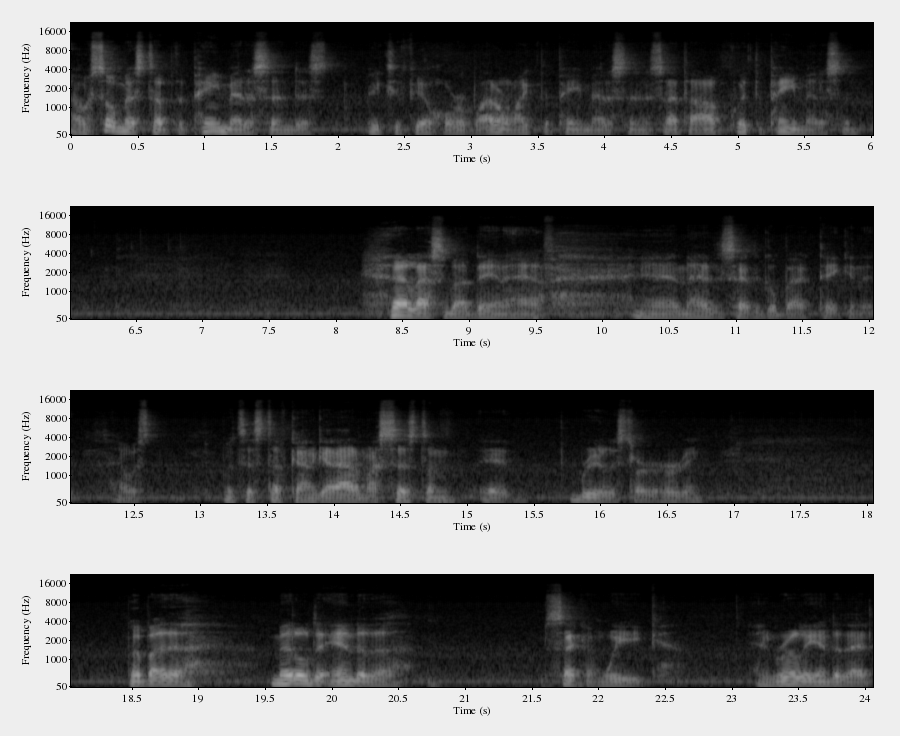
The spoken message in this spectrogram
I was so messed up. The pain medicine just makes you feel horrible. I don't like the pain medicine, so I thought I'll quit the pain medicine. That lasted about a day and a half, and I just had to go back taking it. I was once this stuff kind of got out of my system, it really started hurting. But by the middle to end of the second week, and really into that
